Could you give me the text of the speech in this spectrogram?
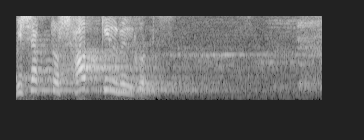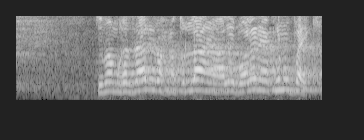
বিষাক্ত সাপ কিলবিল করতেছে। ইমাম গাজালি রহমতুল্লাহ আলে বলেন, এখন উপায় কি?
